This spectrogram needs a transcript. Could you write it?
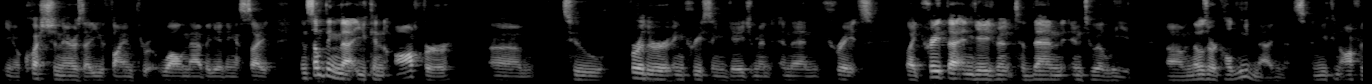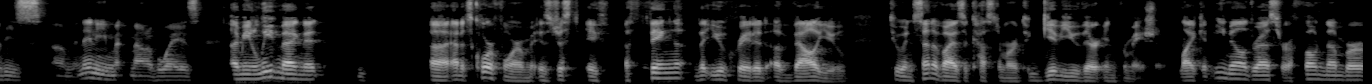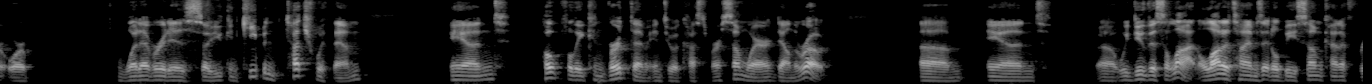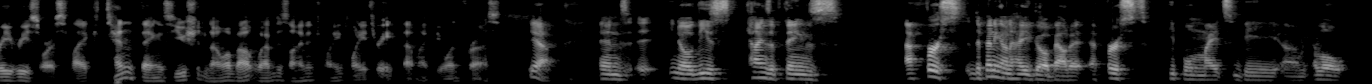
you know questionnaires that you find through while navigating a site and something that you can offer um, to further increase engagement and then creates like create that engagement to then into a lead. Um, and those are called lead magnets and you can offer these um, in any amount of ways. I mean, a lead magnet uh, at its core form is just a, a thing that you've created of value to incentivize a customer to give you their information, like an email address or a phone number or whatever it is, so you can keep in touch with them and hopefully convert them into a customer somewhere down the road. Um, and uh, we do this a lot. A lot of times it'll be some kind of free resource, like 10 things you should know about web design in 2023. That might be one for us. Yeah, and uh, you know these kinds of things. At first, depending on how you go about it, at first people might be um, a little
